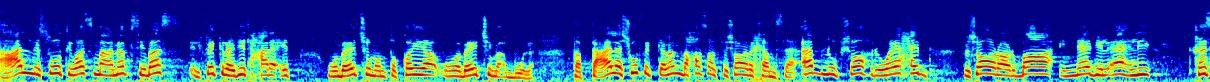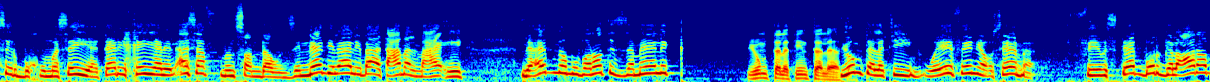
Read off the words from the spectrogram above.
أعلي صوتي وأسمع نفسي بس الفكرة دي اتحرقت. وما بقتش منطقية وما بقتش مقبولة. طب تعالى شوف الكلام ده حصل في شهر خمسة. قبله بشهر واحد في شهر أربعة النادي الأهلي خسر بخماسية تاريخية للأسف من صن داونز. النادي الأهلي بقى اتعامل معاه إيه؟ لعبنا مباراة الزمالك يوم 30 3 يوم 30 وإيه فين يا أسامة؟ في استاد برج العرب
